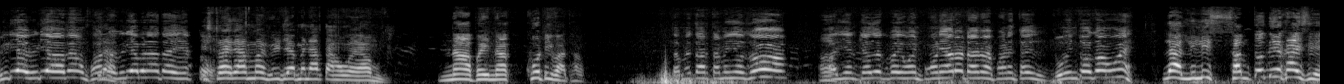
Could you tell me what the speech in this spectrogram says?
વિડિયા વિડિયા હવે ફોનમાં વિડિયા બનાવતા હોય એક તો. ઇન્સ્ટાગ્રામમાં વીડિયો બનાવતા હોય આમ. ના ભાઈ ના ખોટી વાત હા. તમે તાર તમે અહીંયા જો. અહીંયા કહેજો કે ભાઈ ઓય પાણી આરો ટાઈમે પાણી થઈ જોઈને તો જો હોય લા લીલી સમ તો દેખાય છે.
